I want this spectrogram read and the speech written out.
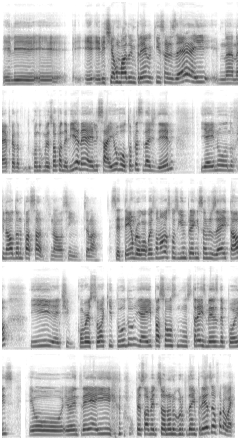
ele, e- ele tinha arrumado um emprego aqui em São José, e na, na época, quando começou a pandemia, né, ele saiu, voltou para a cidade dele, e aí no, no final do ano passado, final, assim, sei lá, setembro, alguma coisa, falou, nossa, consegui um emprego em São José e tal, e a gente conversou aqui tudo, e aí passou uns, uns três meses depois, eu, eu entrei aí, o pessoal me adicionou no grupo da empresa, eu falei, ué,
